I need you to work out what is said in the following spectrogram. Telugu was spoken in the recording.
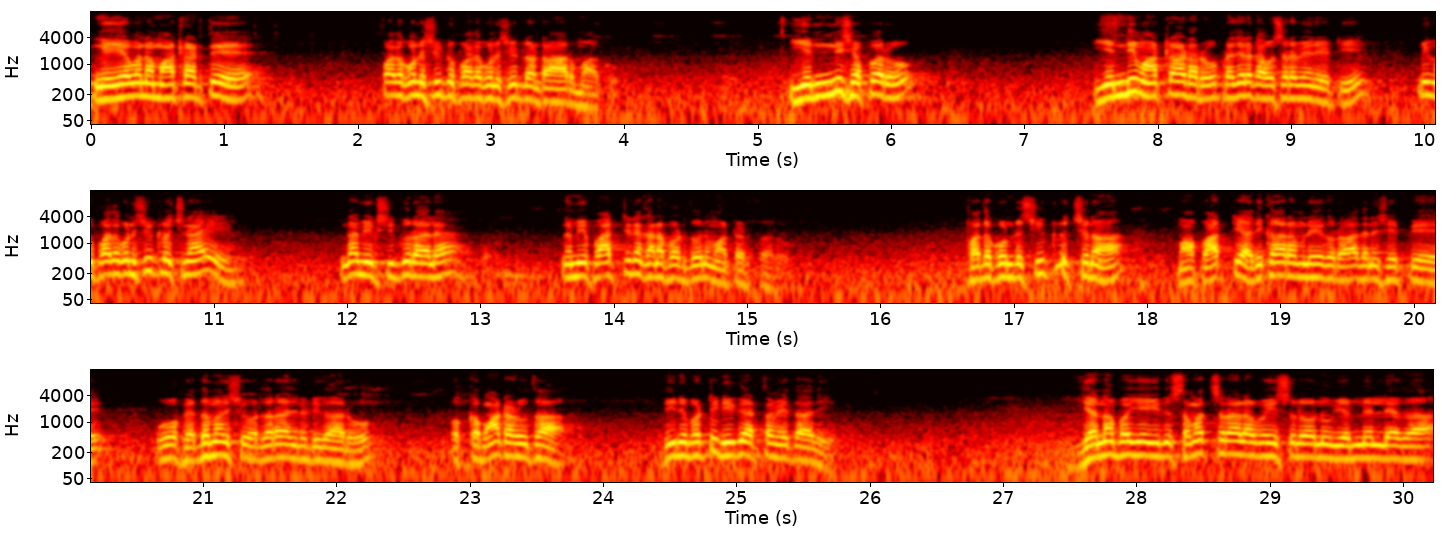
ఇంకా ఏమన్నా మాట్లాడితే పదకొండు సీట్లు పదకొండు సీట్లు అంటున్నారు మాకు. ఇవన్నీ చెప్పరు ఇవన్నీ మాట్లాడరు ప్రజలకు అవసరమేనేటి? మీకు పదకొండు సీట్లు వచ్చినాయి ఇంకా మీకు సిగ్గు రాలే ఇంకా మీ పార్టీనే కనపడదు అని మాట్లాడతారు. పదకొండు సీట్లు వచ్చినా మా పార్టీ అధికారం లేక రాదని చెప్పే ఓ పెద్ద మనిషి వరదరాజరెడ్డి గారు ఒక్క మాట అడుగుతా దీన్ని బట్టి నీకే అర్థమవుతుంది. ఎనభై ఐదు సంవత్సరాల వయసులో నువ్వు ఎమ్మెల్యేగా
